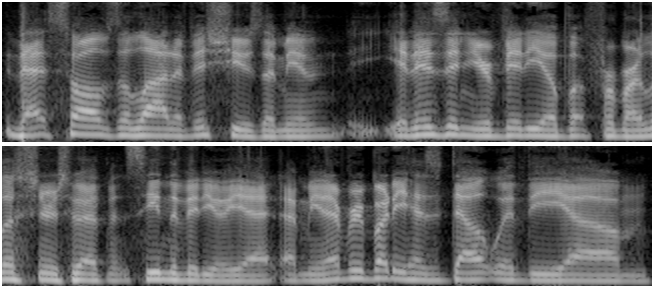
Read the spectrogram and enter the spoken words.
That solves a lot of issues. I mean, it is in your video, but from our listeners who haven't seen the video yet, I mean, everybody has dealt with the um,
